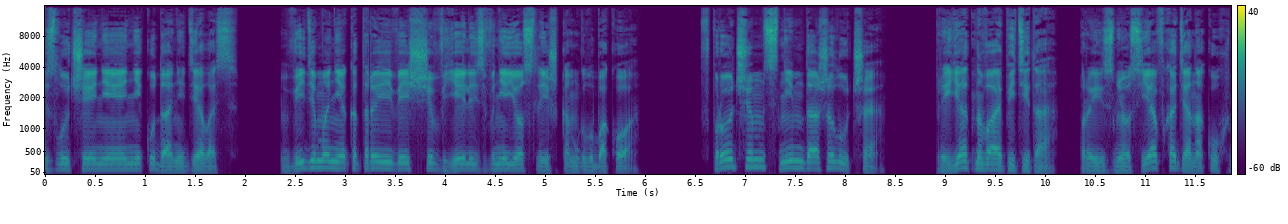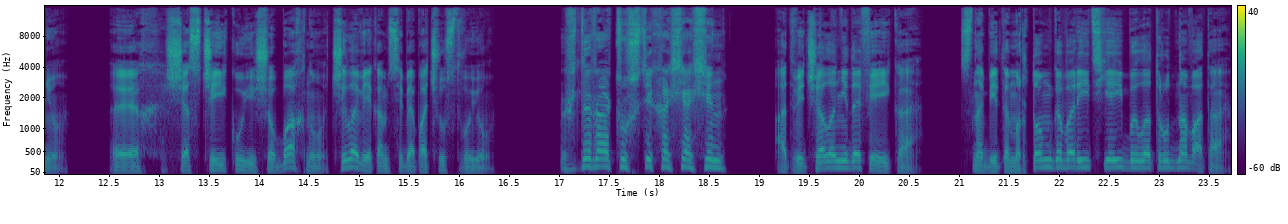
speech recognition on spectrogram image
излучение никуда не делось. Видимо, некоторые вещи въелись в нее слишком глубоко. Впрочем, с ним даже лучше. «Приятного аппетита!» – произнес я, входя на кухню. «Эх, сейчас чайку еще бахну, человеком себя почувствую». «Ждрать уж тихосясин», — отвечала недофейка. С набитым ртом говорить ей было трудновато.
